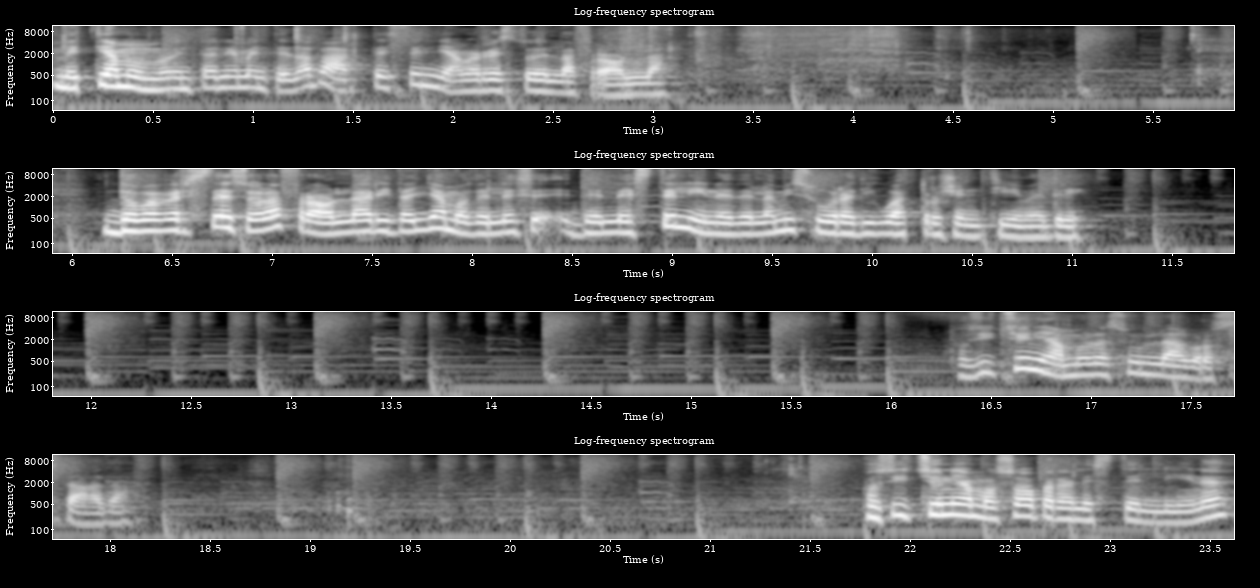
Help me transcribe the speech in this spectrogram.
mettiamo momentaneamente da parte e stendiamo il resto della frolla. Dopo aver steso la frolla ritagliamo delle, delle stelline della misura di 4 centimetri Posizioniamola sulla crostata. Posizioniamo sopra le stelline.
